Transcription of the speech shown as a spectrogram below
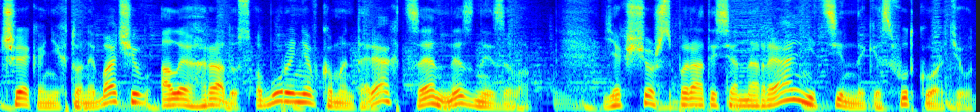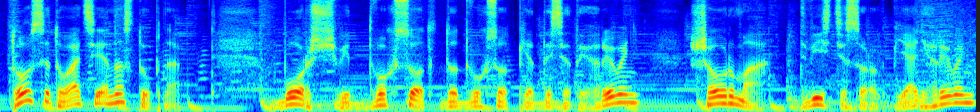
Чека ніхто не бачив, але градус обурення в коментарях це не знизило. Якщо ж спиратися на реальні цінники з фудкортів, то ситуація наступна: борщ від 200 до 250 гривень, шаурма 245 гривень,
